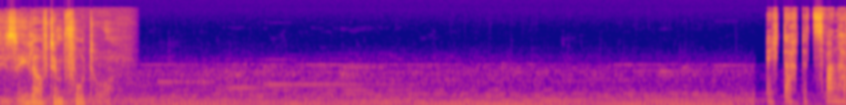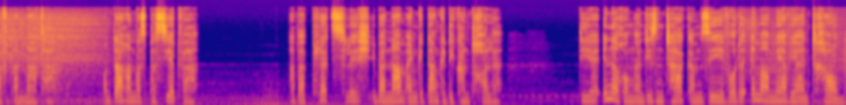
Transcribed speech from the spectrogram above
Die Seele auf dem Foto. Ich dachte zwanghaft an Martha und daran, was passiert war. Aber plötzlich übernahm ein Gedanke die Kontrolle. Die Erinnerung an diesen Tag am See wurde immer mehr wie ein Traum,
